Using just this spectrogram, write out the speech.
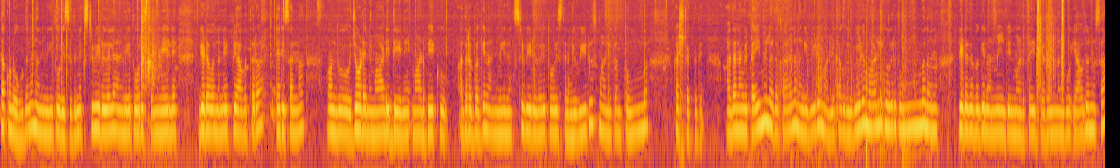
ತಗೊಂಡು ಹೋಗೋದನ್ನು ನಾನು ನಿಮಗೆ ತೋರಿಸಿದೆ. ನೆಕ್ಸ್ಟ್ ವೀಡಿಯೋದಲ್ಲಿ ನಾನು ನಿಮಗೆ ತೋರಿಸ್ತೇನೆ ಮೇಲೆ ಗಿಡವನ್ನು ನೆಟ್ಟು ಯಾವ ಥರ ಟೆರಿಸನ್ನು ಒಂದು ಜೋಡಣೆ ಮಾಡಿದ್ದೇನೆ, ಮಾಡಬೇಕು. ಅದರ ಬಗ್ಗೆ ನಾನು ನಿಮಗೆ ನೆಕ್ಸ್ಟ್ ವೀಡಿಯೋದಲ್ಲಿ ತೋರಿಸ್ತೇನೆ. ನನಗೆ ವೀಡಿಯೋಸ್ ಮಾಡಲಿಕ್ಕೆ ತುಂಬ ಕಷ್ಟ ಆಗ್ತದೆ. ಅದ ನನಗೆ ಟೈಮ್ ಇಲ್ಲದ ಕಾರಣ ನನಗೆ ವೀಡಿಯೋ ಮಾಡಲಿಕ್ಕೆ ಆಗೋದಿಲ್ಲ. ವೀಡಿಯೋ ಮಾಡಲಿಕ್ಕೆ ಹೋದರೆ ತುಂಬ ನಾನು ಗಿಡದ ಬಗ್ಗೆ ನಾನು ಮೇಂಟೈನ್ ಮಾಡ್ತಾ ಇದ್ದೆ. ಅದನ್ನು ನನಗೆ ಯಾವುದನ್ನು ಸಹ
